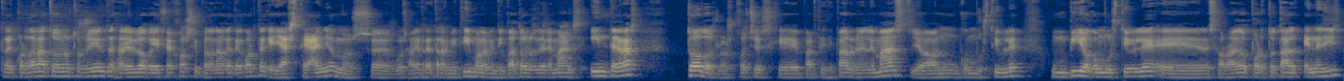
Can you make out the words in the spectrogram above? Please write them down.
Recordar a todos nuestros oyentes, a lo que dice José, perdona que te corte, que ya este año hemos, eh, pues habéis retransmitimos las 24 horas de Le Mans íntegras todos los coches que participaron en Le Mans llevaban un combustible, un biocombustible eh, desarrollado por Total Energies,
